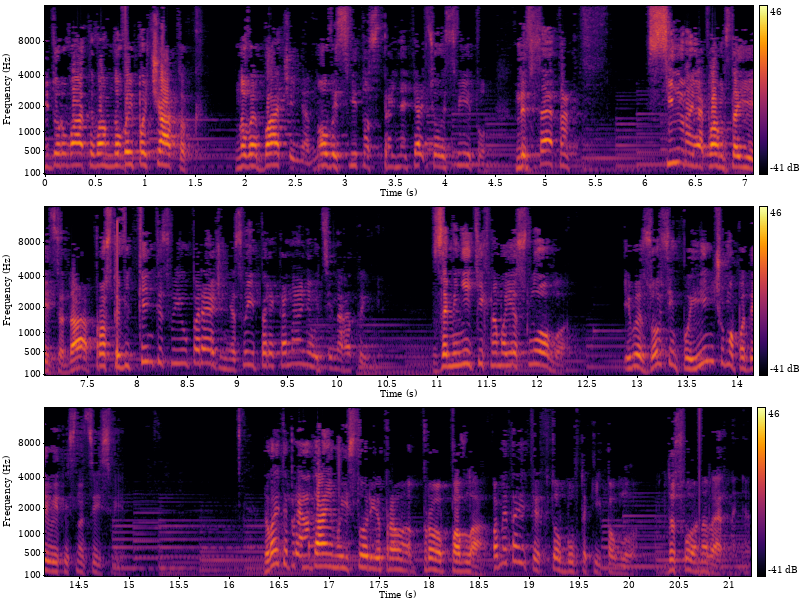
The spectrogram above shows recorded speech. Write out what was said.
і дарувати вам новий початок, нове бачення, нове світосприйняття цього світу. Не все так сіро, як вам здається. Да? Просто відкиньте свої упередження, свої переконання у ці негативні. Замініть їх на моє слово. І ви зовсім по-іншому подивитесь на цей світ. Давайте пригадаємо історію про, про Павла. Пам'ятаєте, хто був такий Павло до свого навернення?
